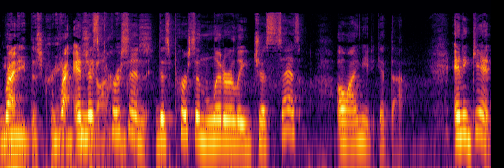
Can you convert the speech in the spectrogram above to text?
You right need this cream. right and this person this person literally just says oh i need to get that and again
